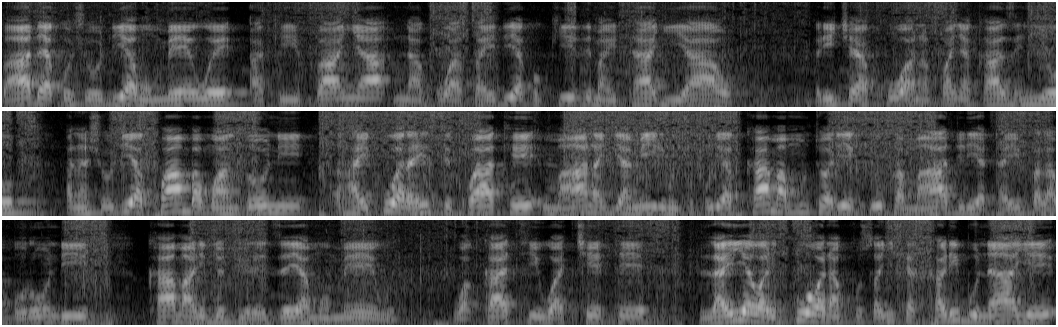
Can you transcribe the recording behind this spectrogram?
baada ya kushuhudia mumewe akiifanya na kuwasaidia kukidhi mahitaji yao. Licha ya kuwa anafanya kazi hiyo, anashuhudia kwamba mwanzoni haikuwa rahisi kwake maana jamii ilimchukulia kama mtu aliyekiuka maadili ya taifa la Burundi kama alivyotuelezea mumewe. Wakati wa chete, raia walikuwa wanakusanyika karibu naye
